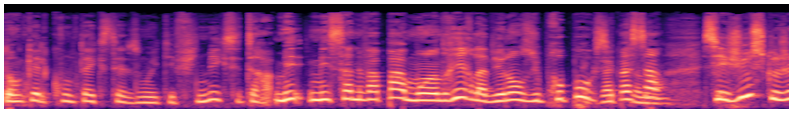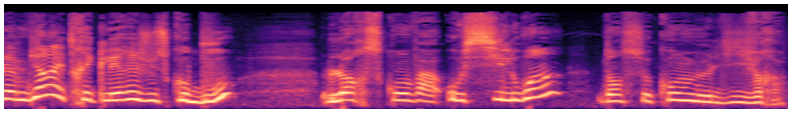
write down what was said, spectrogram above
dans quel contexte elles ont été filmées, etc. Mais, mais ça ne va pas amoindrir la violence du propos, c'est pas ça. C'est juste que j'aime bien être éclairé jusqu'au bout lorsqu'on va aussi loin dans ce qu'on me livre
